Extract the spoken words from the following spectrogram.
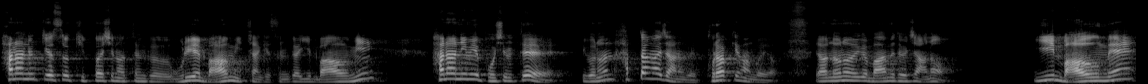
하나님께서 기뻐하시는 어떤 그 우리의 마음이 있지 않겠습니까? 이 마음이 하나님이 보실 때 이거는 합당하지 않은 거예요. 불합격한 거예요. 야, 너는 이게 마음에 들지 않아. 이 마음에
